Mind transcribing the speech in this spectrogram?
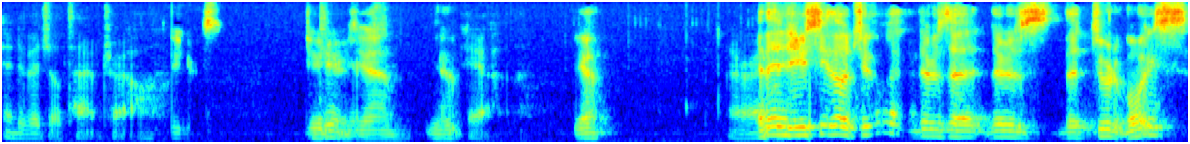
individual time trial. Juniors. Juniors. Juniors. Yeah. Yeah. Yeah. Yeah. All right. And then do you see though too? There's a there's the Tour de Beauce.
